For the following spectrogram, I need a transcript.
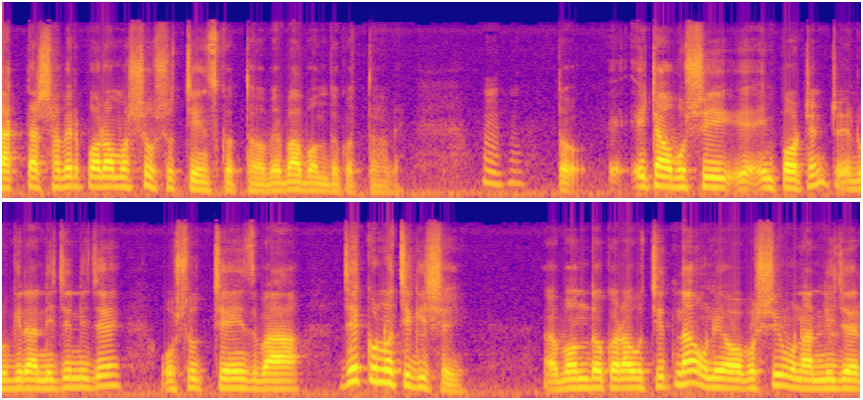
ডাক্তার সাহেবের পরামর্শ ওষুধ চেঞ্জ করতে হবে বা বন্ধ করতে হবে। তো এটা অবশ্যই ইম্পর্টেন্ট রুগীরা নিজে নিজে ওষুধ চেঞ্জ বা যে কোনো চিকিৎসাই বন্ধ করা উচিত না। উনি অবশ্যই ওনার নিজের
